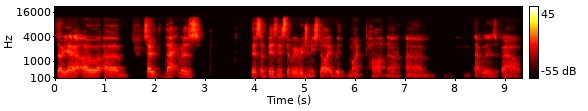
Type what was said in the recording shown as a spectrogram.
so yeah, oh, um, so that was that's a business that we originally started with my partner. Um, that was about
